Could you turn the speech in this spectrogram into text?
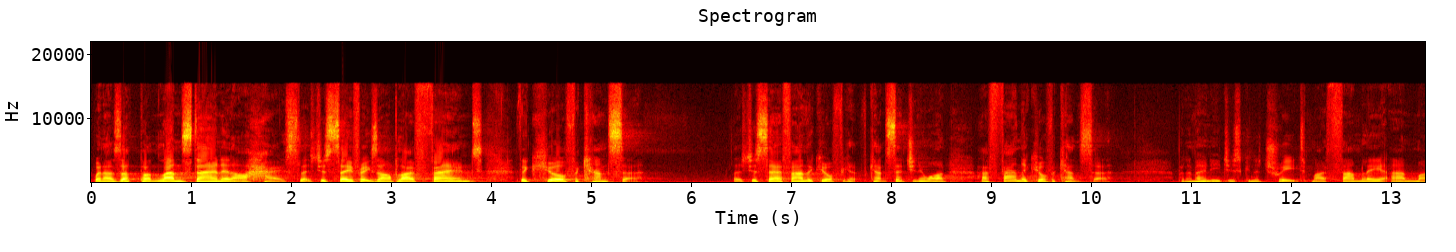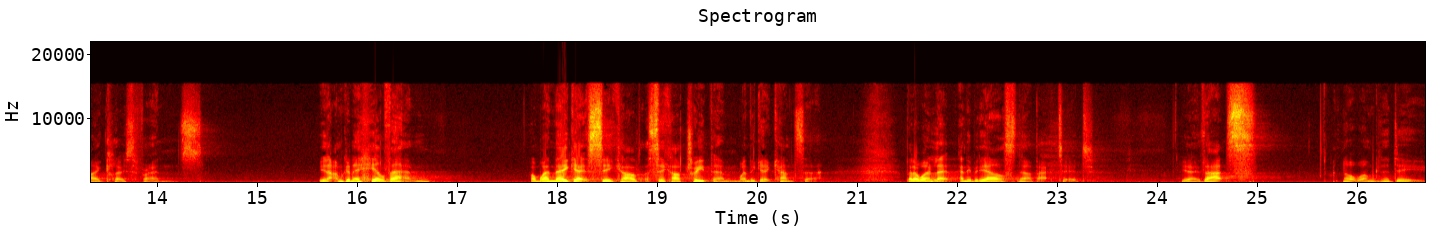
when I was up on Lansdowne in our house, let's just say, for example, I found the cure for cancer. Let's just say I found the cure for cancer. Do you know what? I found the cure for cancer, but I'm only just going to treat my family and my close friends. You know, I'm going to heal them, and when they get sick I'll, sick, I'll treat them when they get cancer. But I won't let anybody else know about it. You know, that's not what I'm going to do.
